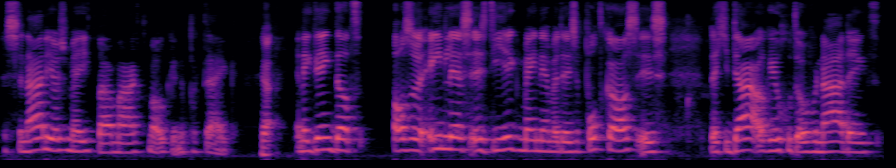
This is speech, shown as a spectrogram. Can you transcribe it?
scenario's meetbaar maakt, maar ook in de praktijk. Ja. En ik denk dat als er één les is die ik meeneem met deze podcast, is dat je daar ook heel goed over nadenkt.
